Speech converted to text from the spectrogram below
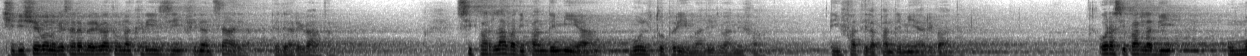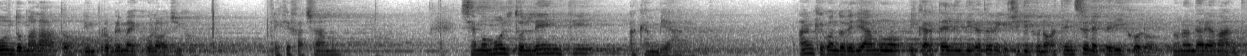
Ci dicevano che sarebbe arrivata una crisi finanziaria ed è arrivata. Si parlava di pandemia molto prima di due anni fa e infatti la pandemia è arrivata. Ora si parla di un mondo malato, di un problema ecologico. E che facciamo? Siamo molto lenti a cambiare. Anche quando vediamo i cartelli indicatori che ci dicono attenzione, pericolo, non andare avanti.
